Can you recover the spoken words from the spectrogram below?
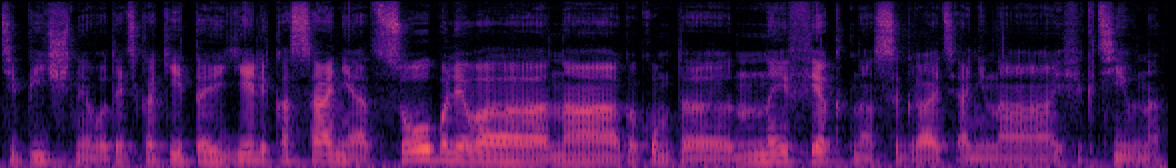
типичные, вот эти какие-то еле касания от Соболева на каком-то, на эффектно сыграть, а не на эффективно.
